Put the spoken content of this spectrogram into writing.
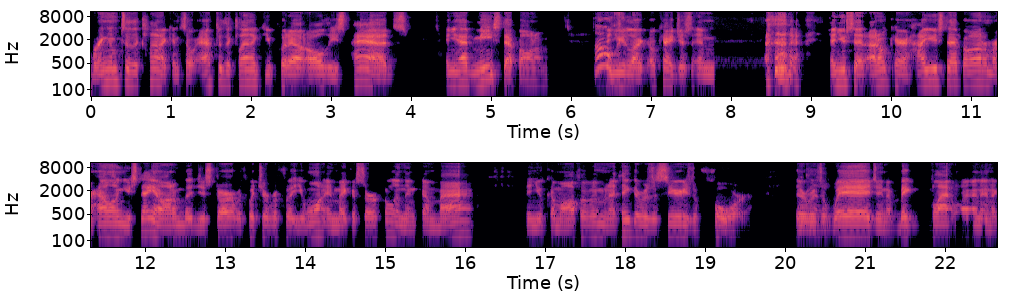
bring them to the clinic. And so after the clinic, you put out all these pads and you had me step on them. Oh. And you're like, okay, just, and, and you said, I don't care how you step on them or how long you stay on them, but just start with whichever foot you want and make a circle and then come back. Then you'll come off of them. And I think there was a series of four. There okay. was a wedge and a big flat one and a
